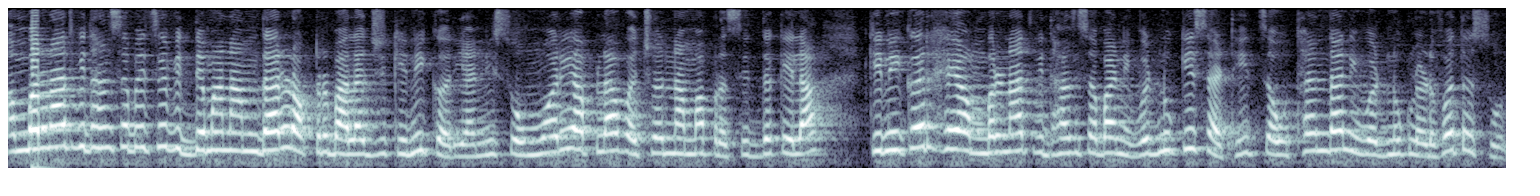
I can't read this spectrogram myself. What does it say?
अंबरनाथ विधानसभेचे विद्यमान आमदार डॉक्टर बालाजी किनीकर यांनी सोमवारी आपला वचननामा प्रसिद्ध केला. किनीकर हे अंबरनाथ विधानसभा निवडणुकीसाठी चौथ्यांदा निवडणूक लढवत असून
